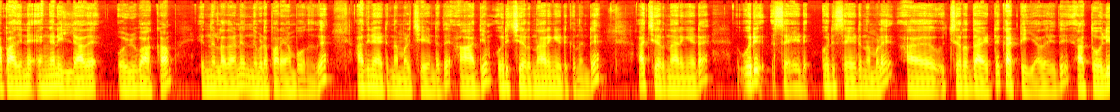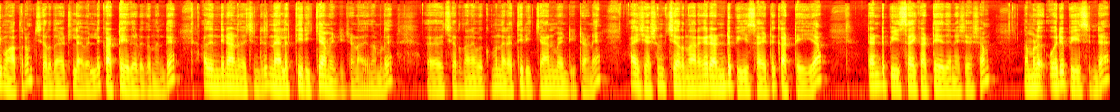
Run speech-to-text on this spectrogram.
അപ്പോൾ അതിനെ എങ്ങനെ ഇല്ലാതെ ഒഴിവാക്കാം എന്നുള്ളതാണ് ഇന്നിവിടെ പറയാൻ പോകുന്നത്. അതിനായിട്ട് നമ്മൾ ചെയ്യേണ്ടത് ആദ്യം ഒരു ചെറുനാരങ്ങ എടുക്കുന്നുണ്ട്. ആ ചെറുനാരങ്ങയുടെ ഒരു സൈഡ് ഒരു സൈഡ് നമ്മൾ ചെറുതായിട്ട് കട്ട് ചെയ്യുക. അതായത് ആ തൊലി മാത്രം ചെറുതായിട്ട് ലെവലിൽ കട്ട് ചെയ്തെടുക്കുന്നുണ്ട്. അത് എന്തിനാണെന്ന് വെച്ചിട്ടുണ്ടെങ്കിൽ നിലത്തിരിക്കാൻ വേണ്ടിയിട്ടാണ്. അതായത് നമ്മൾ ചെറുനാരങ്ങ വെക്കുമ്പോൾ നിലത്തിരിക്കാൻ വേണ്ടിയിട്ടാണ്. അതിനുശേഷം ചെറുനാരങ്ങ രണ്ട് പീസായിട്ട് കട്ട് ചെയ്യുക. രണ്ട് പീസായി കട്ട് ചെയ്തതിന് ശേഷം നമ്മൾ ഒരു പീസിന്റെ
